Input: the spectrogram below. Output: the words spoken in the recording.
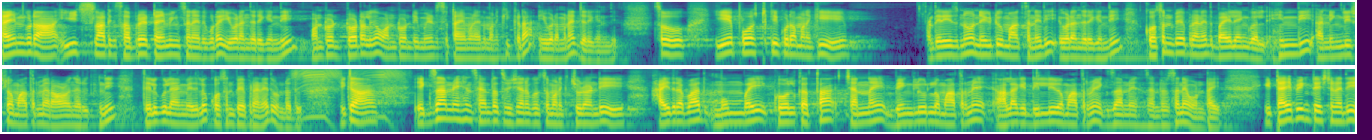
టైం కూడా ఈచ్ స్లాట్కి సపరేట్ టైమింగ్స్ అనేది కూడా ఇవ్వడం జరిగింది. వన్ ట్వంటీ టోటల్గా వన్ ట్వంటీ మినిట్స్ టైం అనేది మనకి ఇక్కడ ఇవ్వడం అనేది జరిగింది. సో ఏ పోస్ట్కి కూడా మనకి there is no negative marks అనేది ఇవ్వడం జరిగింది. క్వశ్చన్ పేపర్ అనేది బైలాంగ్వల్ హిందీ అండ్ ఇంగ్లీష్లో మాత్రమే రావడం జరుగుతుంది. తెలుగు లాంగ్వేజ్లో క్వశ్చన్ పేపర్ అనేది ఉండదు. ఇక ఎగ్జామినేషన్ సెంటర్స్ విషయానికి వస్తే మనకి చూడండి హైదరాబాద్ ముంబై కోల్కతా చెన్నై బెంగళూరులో మాత్రమే అలాగే ఢిల్లీలో మాత్రమే ఎగ్జామినేషన్ సెంటర్స్ అనేవి ఉంటాయి. ఈ టైపింగ్ టెస్ట్ అనేది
